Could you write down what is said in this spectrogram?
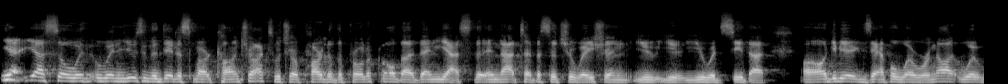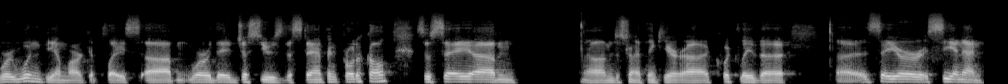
Yeah yeah. So with, when using the data smart contracts which are part of the protocol that then yes the, in that type of situation you you you would see that. Uh, i'll give you an example where we're not where, where we wouldn't be a marketplace um, where they just use the stamping protocol. So say um, i'm just trying to think here uh, quickly the uh, say you're cnn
